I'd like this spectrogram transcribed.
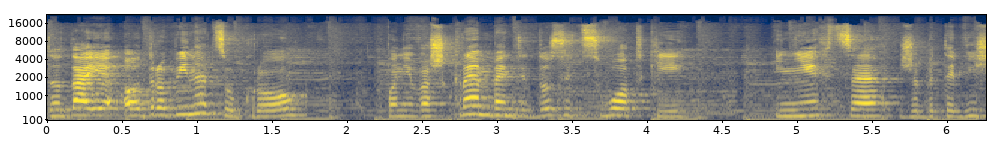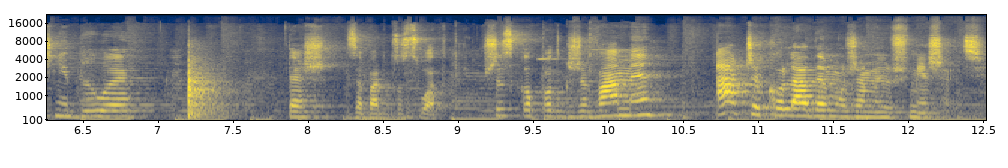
Dodaję odrobinę cukru, ponieważ krem będzie dosyć słodki i nie chcę, żeby te wiśnie były też za bardzo słodkie. Wszystko podgrzewamy, a czekoladę możemy już mieszać.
